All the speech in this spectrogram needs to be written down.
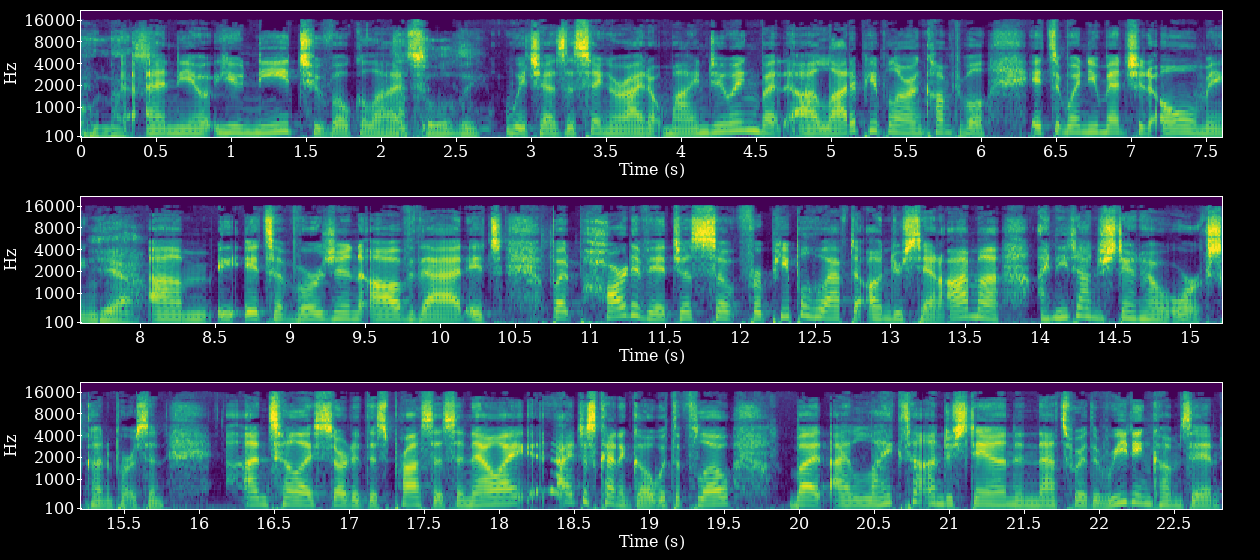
Oh, nice. And you you need to vocalize. Absolutely. Which, as a singer, I don't mind doing, but a lot of people are uncomfortable. It's when you mentioned oming. Yeah. Um, it's a version of that. It's but part of it just so for people who have to understand. I'm a I need to understand how it works kind of person. Until I started this process, and now I I just kind of go with the flow. But I like to understand, and that's where the reading comes in.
